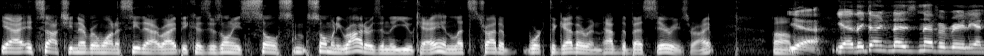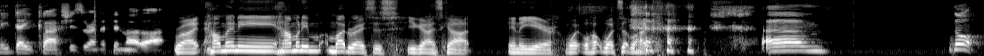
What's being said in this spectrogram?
yeah. It sucks. You never want to see that, right? Because there's only so so many riders in the UK, and let's try to work together and have the best series, right? Um, yeah, yeah, they don't. There's never really any date clashes or anything like that. Right. How many how many mud races you guys got in a year? What, what- what's it like? Um, not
